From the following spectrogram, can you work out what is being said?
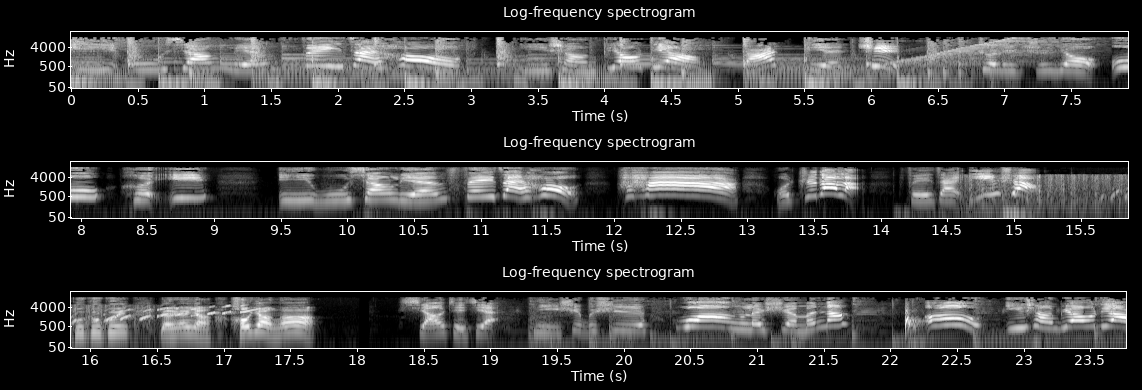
一屋相连飞在后，衣上标调把点去，这里只有乌和一，一屋相连飞在后，哈哈，我知道了，飞在衣上。龟龟龟，痒痒痒，好痒啊！小姐姐，你是不是忘了什么呢？哦，衣上标调把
